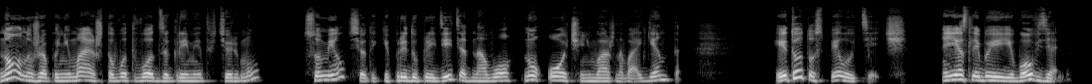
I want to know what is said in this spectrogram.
Но он уже, понимая, что вот-вот загремит в тюрьму, сумел все-таки предупредить одного, ну, очень важного агента, и тот успел утечь. Если бы и его взяли,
